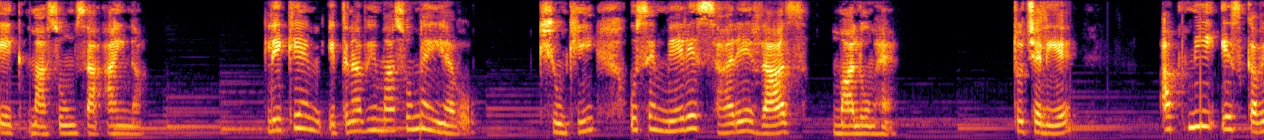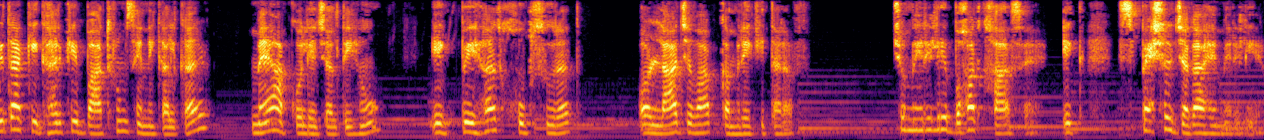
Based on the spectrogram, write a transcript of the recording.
एक मासूम सा आईना। लेकिन इतना भी मासूम नहीं है वो, क्योंकि उसे मेरे सारे राज मालूम हैं। तो चलिए, अपनी इस कविता के घर के बाथरूम से निकलकर मैं आपको ले चलती हूँ एक बेहद खूबसूरत और लाजवाब कमरे की तरफ़, जो मेरे लिए बहुत खास है, एक स्पेशल जगह है मेरे लिए।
